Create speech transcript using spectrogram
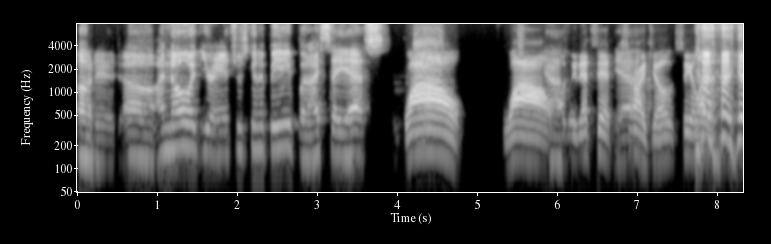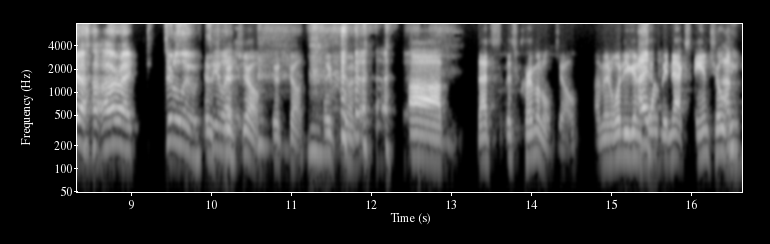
Oh, dude. Uh, I know what your answer is going to be, but I say yes. Wow. Wow. Yeah. I mean, that's it. Yeah. Sorry, Joe. See you later. yeah. All right. Toodaloo. See you good later. show. Good show. Thanks uh, that's that's criminal, Joe. I mean, what are you going to tell me next? Anchovy? I'm,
